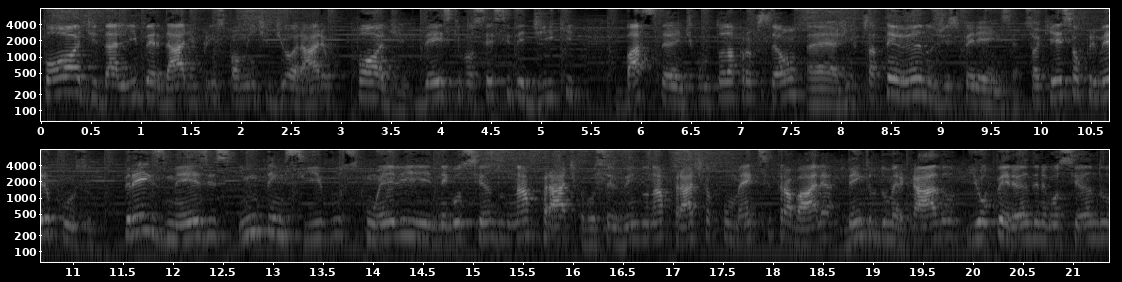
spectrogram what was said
pode dar liberdade, principalmente de horário, pode, desde que você se dedique bastante. Como toda profissão, é, a gente precisa ter anos de experiência. Só que esse é o primeiro curso. Três meses intensivos com ele negociando na prática, você vendo na prática como é que se trabalha dentro do mercado e operando e negociando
